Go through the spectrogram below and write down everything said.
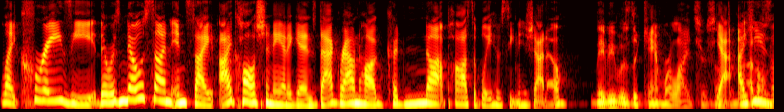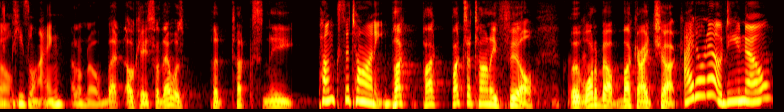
like crazy. There was no sun in sight. I call shenanigans. That groundhog could not possibly have seen his shadow. Maybe it was the camera lights or something. Yeah, I, he's don't know. he's lying. I don't know. But okay, so that was Patuxni Punxsutawney. Puck Puck Puxatawny Phil. But what about Buckeye Chuck? I don't know. Do you know?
